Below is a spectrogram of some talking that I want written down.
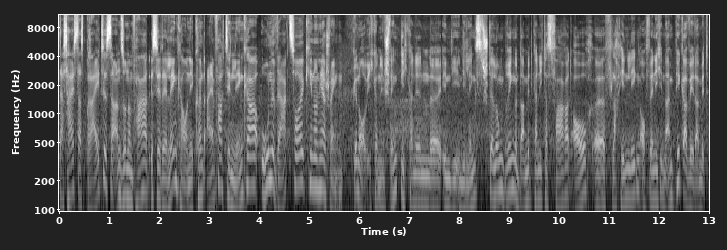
das heißt, das breiteste an so einem Fahrrad ist ja der Lenker und ihr könnt einfach den Lenker ohne Werkzeug hin und her schwenken. Genau, ich kann den schwenken, ich kann den äh, in, die, in die Längsstellung bringen und damit kann ich das Fahrrad auch äh, flach hinlegen, auch wenn ich in einem Pkw damit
